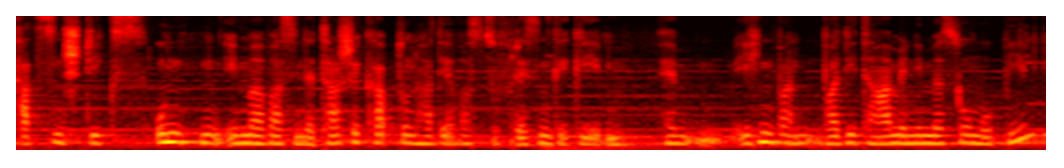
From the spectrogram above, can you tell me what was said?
Katzensticks unten immer was in der Tasche gehabt und hat ihr was zu fressen gegeben. Irgendwann war die Dame nicht mehr so mobil.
